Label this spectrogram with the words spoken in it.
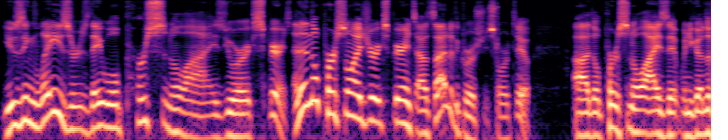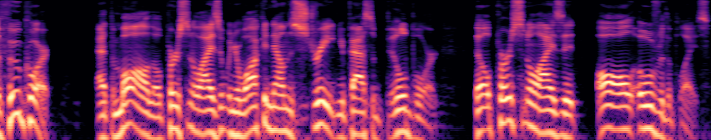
Using lasers, they will personalize your experience. And then they'll personalize your experience outside of the grocery store, too. Uh, they'll personalize it when you go to the food court at the mall. They'll personalize it when you're walking down the street and you pass a billboard. They'll personalize it all over the place.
